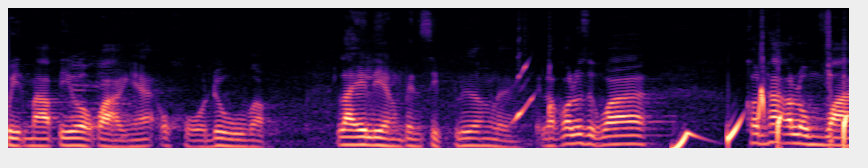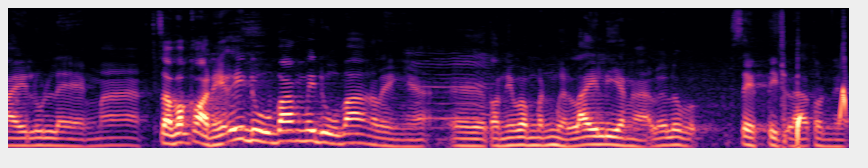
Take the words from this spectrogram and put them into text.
วิดมาปีกว่าๆอย่างเงี้ยโอ้โหดูแบบไล่เรียงเป็น 10 เรื่องเลยแล้วก็รู้สึกว่าค่อนข้างอารมณ์วายรุนแรงมากจากเมื่อก่อนนี้เอ้ยดูบ้างไม่ดูบ้างอะไรอย่างเงี้ยเออตอนนี้มันเหมือนไล่เรียงอะแล้วเราแบบเสพติดแล้วตอนเนี้ย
